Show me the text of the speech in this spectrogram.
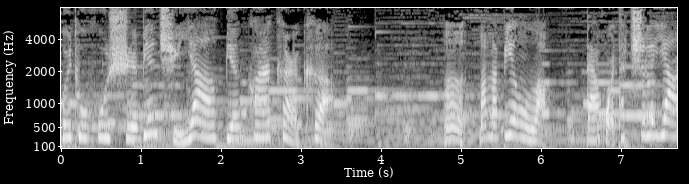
灰兔护士边取药边夸科尔克：“嗯，妈妈病了，待会儿她吃了药，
